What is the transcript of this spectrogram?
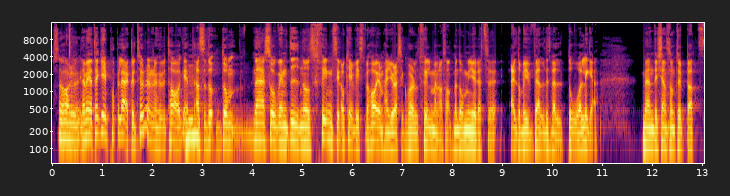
så har du... Nej, men jag tänker i populärkulturen överhuvudtaget. Alltså, de, de, när såg vi en dinosfilm? Okej, visst, vi har ju de här Jurassic World-filmerna och sånt, men de är ju rätt så, eller de är ju väldigt, väldigt dåliga. Men det känns som typ att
